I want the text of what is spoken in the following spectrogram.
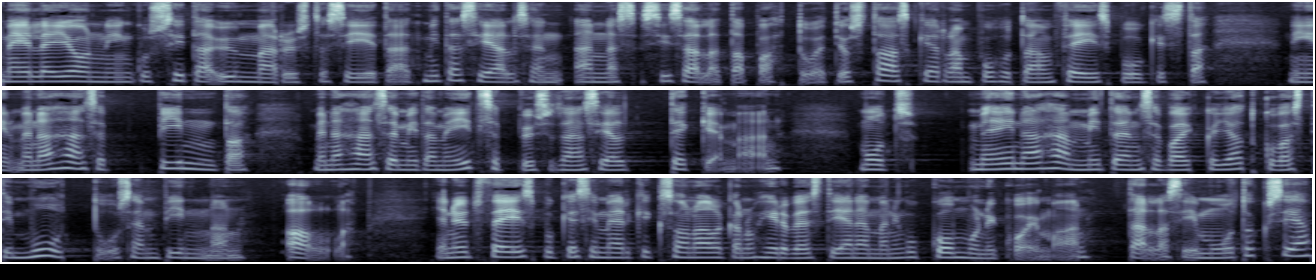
meillä ei ole niin kuin sitä ymmärrystä siitä, että mitä siellä sen NS-sisällä tapahtuu. Et jos taas kerran puhutaan Facebookista, niin me nähdään se pinta, me nähdään se, mitä me itse pystytään siellä tekemään, mutta me ei nähdä, miten se vaikka jatkuvasti muuttuu sen pinnan alla. Ja nyt Facebook esimerkiksi on alkanut hirveästi enemmän niin kuin kommunikoimaan tällaisia muutoksia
